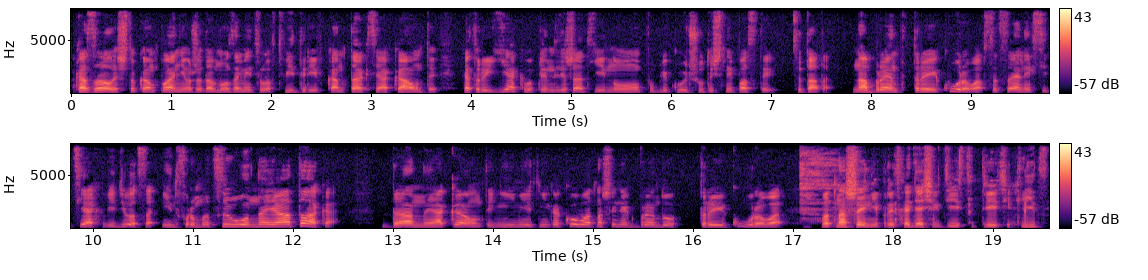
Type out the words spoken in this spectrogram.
Оказалось, что компания уже давно заметила в Твиттере и ВКонтакте аккаунты, которые якобы принадлежат ей, но публикуют шуточные посты. Цитата. «На бренд Троекурова в социальных сетях ведется информационная атака. Данные аккаунты не имеют никакого отношения к бренду Троекурова. В отношении происходящих действий третьих лиц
